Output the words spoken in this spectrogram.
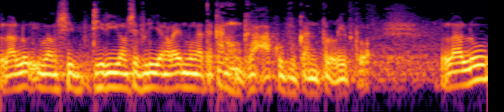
Lalu Imam Shib, diri Imam Shibli yang lain mengatakan enggak aku bukan pelit kok. Lalu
